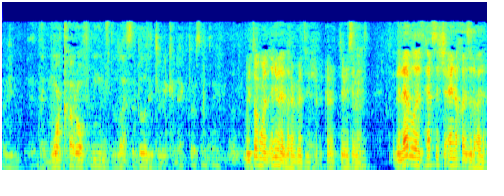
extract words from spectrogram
I mean, that more cut off means the less ability to reconnect or something? We're talking about anyone that never ability to reconnect. The level is hefsed she'ena chayzul oilam.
